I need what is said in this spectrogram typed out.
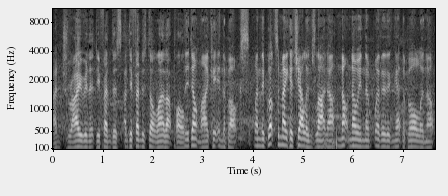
and driving at defenders. And defenders don't like that, Paul. They don't like it in the box. When they've got to make a challenge like that, not knowing whether they can get the ball or not,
